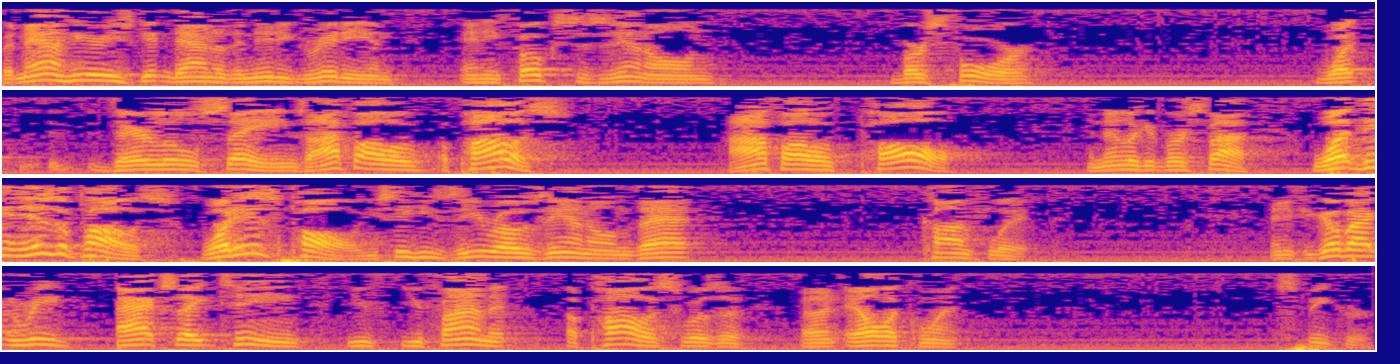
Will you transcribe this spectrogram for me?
But now here he's getting down to the nitty gritty and, and he focuses in on verse 4, what their little sayings. I follow Apollos. I follow Paul. And then look at verse 5. What then is Apollos? What is Paul? You see, he zeroes in on that conflict. And if you go back and read Acts 18, you, you find that Apollos was a, an eloquent speaker.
